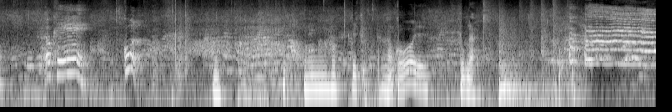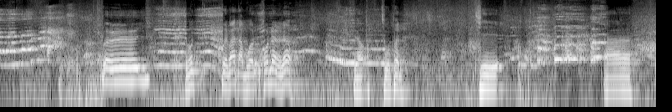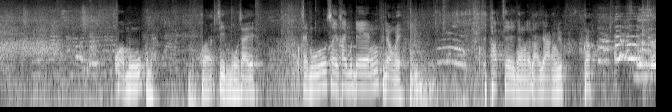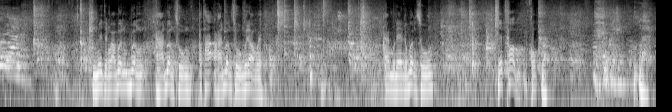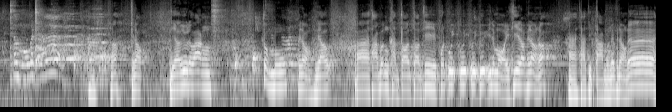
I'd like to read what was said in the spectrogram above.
โอเคกูดอืมคือโอ้ยลูกแหละเอ้ยเดี๋ยวมันเปิดมาตามหัวคนนั่นเลยเด้อเดี๋ยวสูตรเพิ่นที่อ่า ขวาหมูเพิ่นน่ะขวาจีนหมูใส่ใส่หมูใส่ไข่มดแดงพี่น้องเลยพักเทอย่างหลายๆอย่างอยู่เนาะยังมีจังหวะเบื้องเบื้องอาหารเบื้องสูงปะทะอาหารเบื้องสูงพี่น้องเลยไข่หมูแดงกับเบื้องสูงเย็บพร้อมครบนะต้มหมูกันเด้อเนาะพี่น้องเดี๋ยวอยู่ระหว่าง ต้มหมูพี่น้องเดี๋ยวทาถ้าเบิ้งขั้นตอนตอนที่พดอุ้ยอุ้ยอุ้ยอุ้ยในหมออีกที่เราพี่น้องเนาะอ่าถ้าติดตามมึงเด้อพี่น้องเด้อ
